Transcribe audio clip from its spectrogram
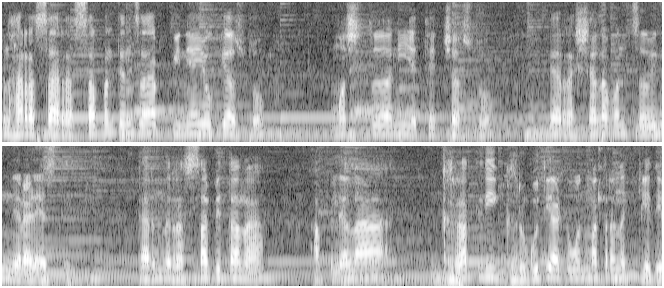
पण हा रस्सा रस्सा पण त्यांचा पिण्यायोग्य असतो. मस्त आणि यथेच्छ असतो. त्या रश्श्याला पण चव एक निराळी असते. कारण रस्सा पिताना आपल्याला घरातली घरगुती आठवण मात्र नक्की येते.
